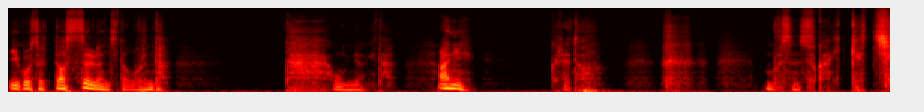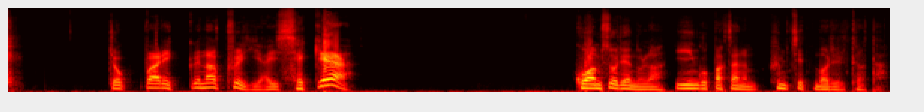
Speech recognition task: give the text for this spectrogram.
이곳을 떴을런지도 모른다. 다 운명이다. 아니, 그래도 무슨 수가 있겠지. 쪽발이 끈아풀 야이 새끼야! 고함 소리에 놀라 이인국 박사는 흠칫 머리를 들었다.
